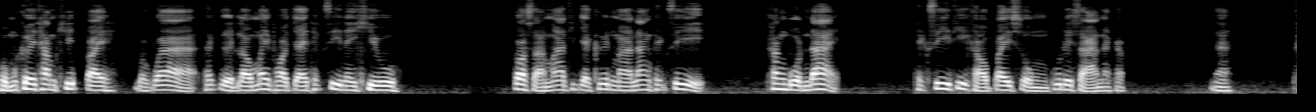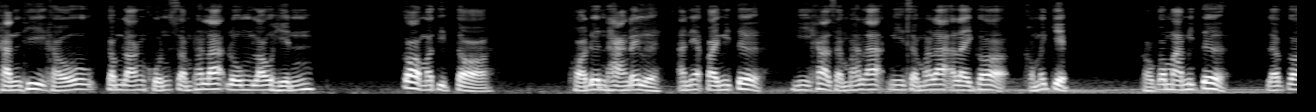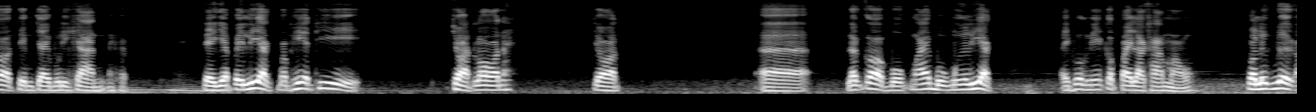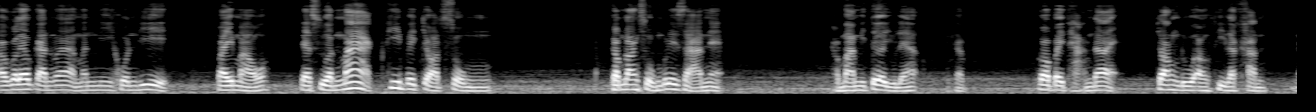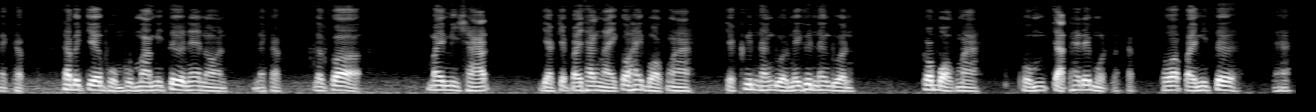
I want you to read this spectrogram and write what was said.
ผมเคยทำคลิปไป บอกว่าถ้าเกิดเราไม่พอใจแท็กซี่ในคิว ก็สามารถที่จะขึ้นมานั่งแท็กซี่ ข้างบนได้แท็กซี่ที่เขาไปส่งผู้โดยสารนะครับนะคันที่เขากำลังขนสัมภาระลงเราเห็น ก็มาติดต่อขอเดินทางได้เลย อันเนี้ยไปมิเตอร์ มีค่าสัมภาระมีสัมภาระอะไรก็เขาไม่เก็บ เขาก็มามิเตอร์ แล้วก็เต็มใจบริการนะครับ แต่อย่าไปเรียกประเภทที่จอดรอนะ จอดเอ่อแล้วก็โบกไม้โบกมือเรียก ไอ้พวกนี้ก็ไปราคาเหมา ก็เลือกเลือกเอาก็แล้วกันว่า มันมีคนที่ไปเหมา แต่ส่วนมากที่ไปจอดส่งกำลังส่งผู้โดยสารเนี่ยเขามามิเตอร์อยู่แล้วนะครับ ก็ไปถามได้จ้องดูเอาทีละคันนะครับ ถ้าไปเจอผมผมมามิเตอร์แน่นอนนะครับ แล้วก็ไม่มีชาร์จ อยากจะไปทางไหนก็ให้บอกมา จะขึ้นทางด่วนไม่ขึ้นทางด่วน ก็บอกมา ผมจัดให้ได้หมดแล้วครับ เพราะว่าไปมิเตอร์นะ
